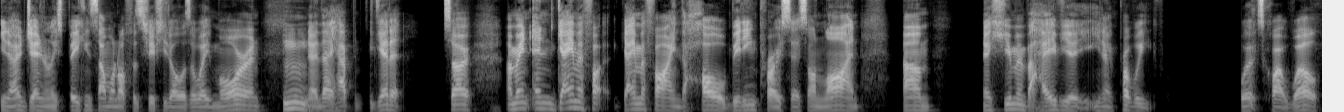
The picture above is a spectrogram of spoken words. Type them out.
you know, generally speaking, someone offers fifty dollars a week more, and you mm. know they happen to get it. So I mean, and gamify, gamifying the whole bidding process online, um, you know, human behavior, you know, probably works quite well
